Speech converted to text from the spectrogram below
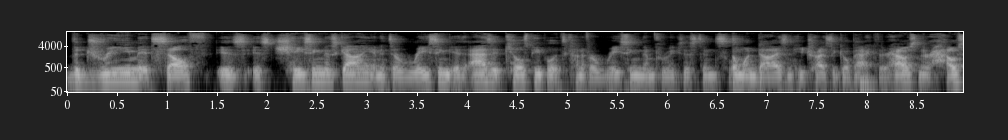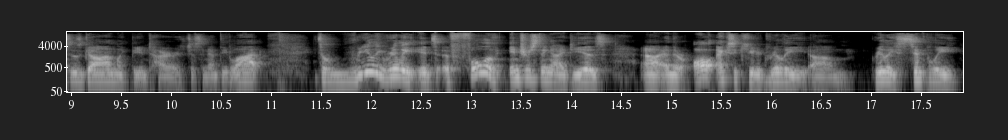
the dream itself is is chasing this guy and it's erasing it as it kills people it's kind of erasing them from existence. Someone dies and he tries to go back to their house and their house is gone like the entire it's just an empty lot. It's a really really it's full of interesting ideas uh, and they're all executed really um, really simply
